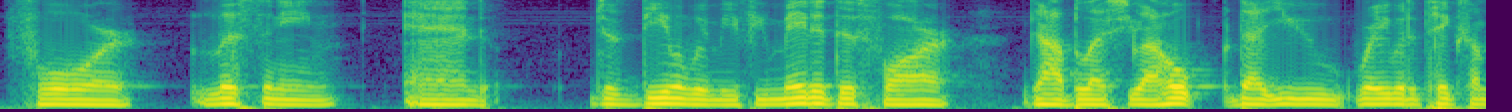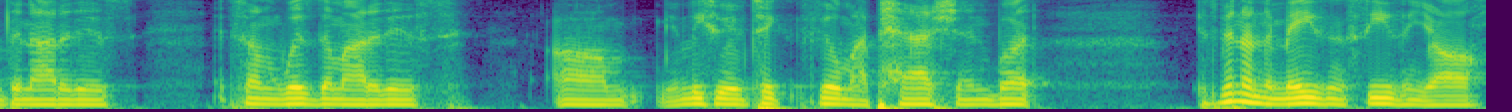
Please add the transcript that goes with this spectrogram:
for listening and just dealing with me. If you made it this far, God bless you. I hope that you were able to take something out of this, some wisdom out of this. Um, at least you to take feel my passion. But it's been an amazing season, y'all.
